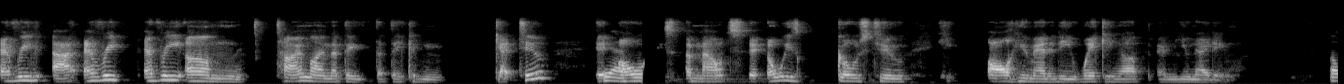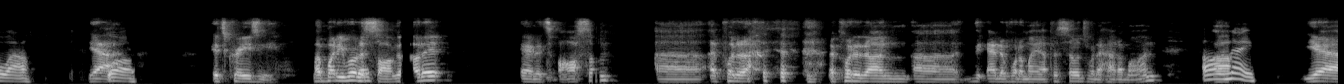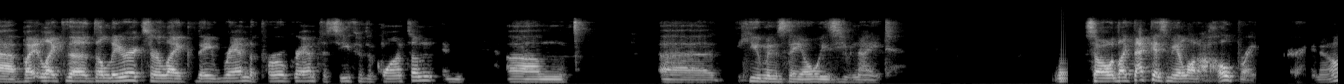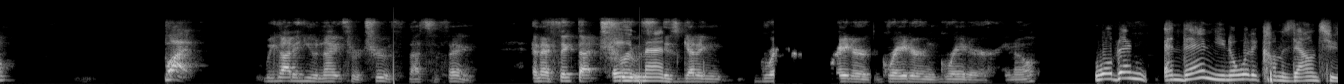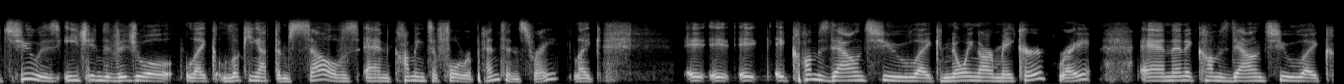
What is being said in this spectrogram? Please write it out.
every uh, every every um timeline that they that they can get to it Yeah. always amounts it always goes to all humanity waking up and uniting oh wow. yeah Well, it's crazy my buddy wrote a song about it and it's awesome uh, I put it on, I put it on uh, the end of one of my episodes when I had him on. Oh Uh, nice. Yeah, but like the the lyrics are like they ran the program to see through the quantum and um, uh, humans they always unite. So like that gives me a lot of hope right there, you know. But we got to unite through truth. That's the thing, and I think that truth Amen. is getting greater, greater, greater, and greater. You know. Well, then, and then you know what it comes down to too is each individual like looking at themselves and coming to full repentance, right? Like it, it, it, it comes down to like knowing our maker, right? And then it comes down to like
